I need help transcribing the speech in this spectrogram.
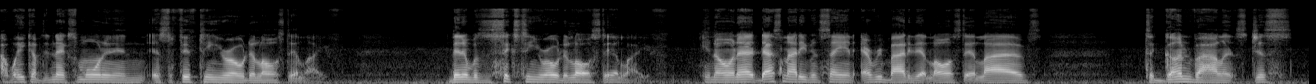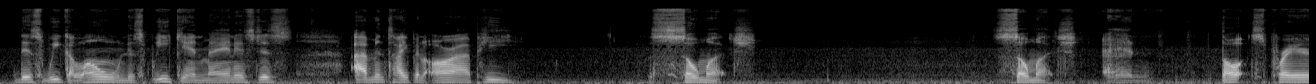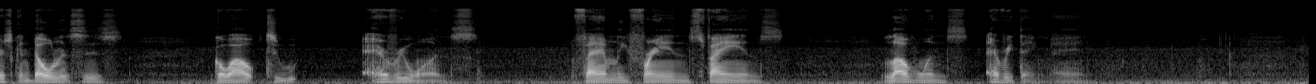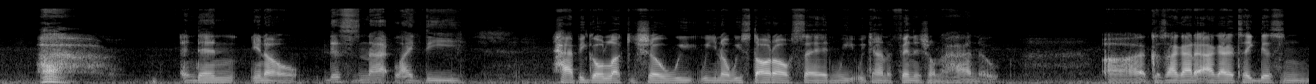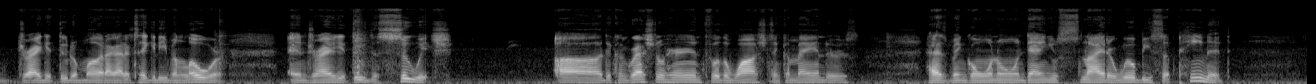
I wake up the next morning and it's a 15 year old that lost their life. Then it was a 16 year old that lost their life. You know, and that that's not even saying everybody that lost their lives to gun violence just this week alone, this weekend, man. It's just I've been typing RIP so much. So much. And thoughts, prayers, condolences go out to everyone's family, friends, fans, loved ones, everything, man. and then, you know, this is not like the happy go lucky show. We, we you know we start off sad and we, we kind of finish on a high note. Uh, cause I gotta I gotta take this and drag it through the mud. I gotta take it even lower and drag it through the sewage. Uh, the congressional hearing for the Washington Commanders has been going on. Daniel Snyder will be subpoenaed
